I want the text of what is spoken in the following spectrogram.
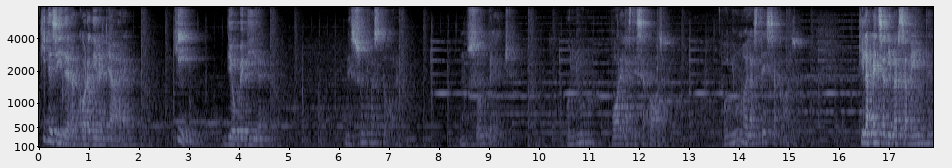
Chi desidera ancora di regnare? Chi di obbedire? Nessun pastore, un solo gregge. Ognuno vuole la stessa cosa. Ognuno è la stessa cosa. Chi la pensa diversamente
